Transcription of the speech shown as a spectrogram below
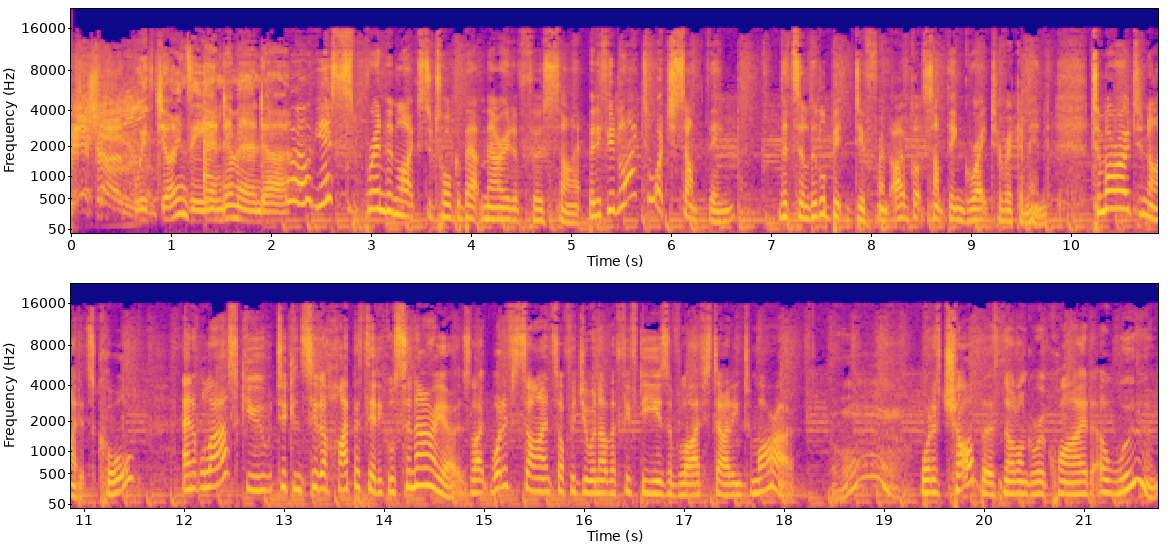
Mission. With Jonesy and Amanda. Well, yes, Brendan likes to talk about Married at First Sight, but if you'd like to watch something that's a little bit different, I've got something great to recommend. Tomorrow Tonight, it's called. And it will ask you to consider hypothetical scenarios, like what if science offered you another 50 years of life starting tomorrow? What if childbirth no longer required a womb?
